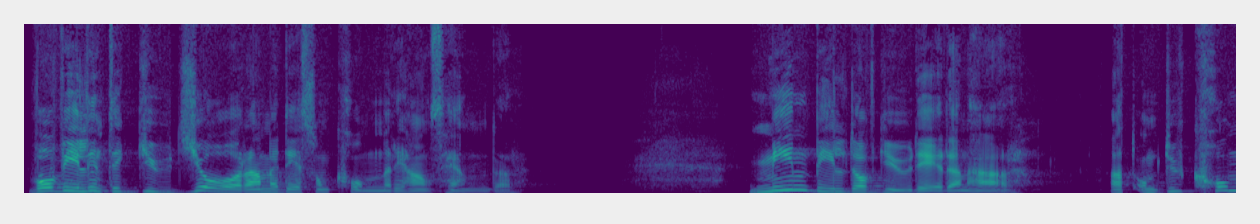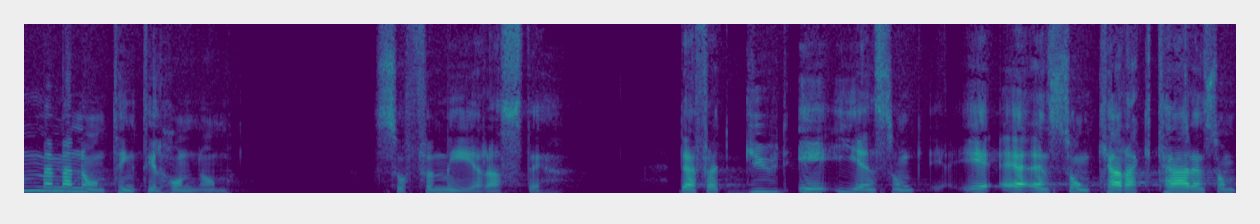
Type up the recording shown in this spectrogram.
Vad vill inte Gud göra med det som kommer i hans händer? Min bild av Gud är den här att om du kommer med någonting till honom så förmeras det. Därför att Gud är, i en, sån, är en sån karaktär, en sån,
